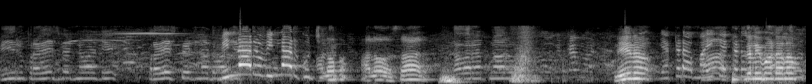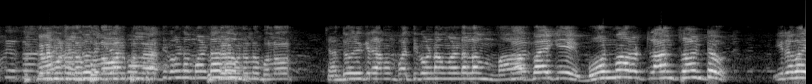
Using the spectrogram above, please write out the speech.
మీరు ప్రవేశపెట్టినటువంటి విన్నారు విన్నారు కూర్చో. Hello sir. నవరత్నాలు. నేను ఎక్కడ? మైక్ ఎక్కడ మండలం మండలం మండలం. మండలం చందూరి గ్రామం పత్తికొండ మండలం. మా. అబ్బాయికి బోన్మార్ ట్రాన్స్ప్లాంట్ ఇరవై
